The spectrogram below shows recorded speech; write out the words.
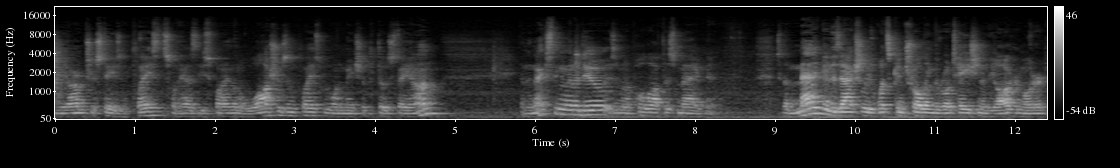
and the armature stays in place. This one has these fine little washers in place. We want to make sure that those stay on. And the next thing I'm going to do is I'm going to pull off this magnet. So the magnet is actually what's controlling the rotation of the auger motor.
